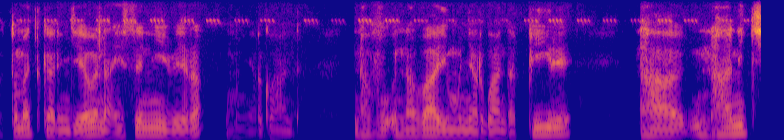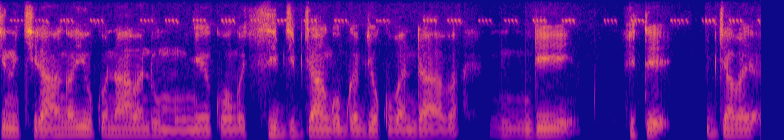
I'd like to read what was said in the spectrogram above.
automatically njyewe nahise nibera umunyarwanda. Nabaye umunyarwanda pire nta n'ikintu kiranga yuko naba ndi umunyekongo sibye ibyangombwa byo kuba ndaba ndi mfite iby'aba-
